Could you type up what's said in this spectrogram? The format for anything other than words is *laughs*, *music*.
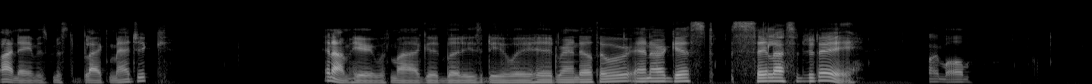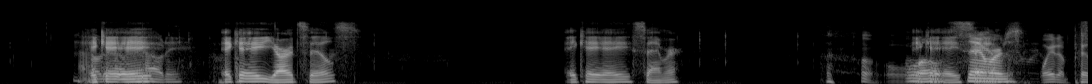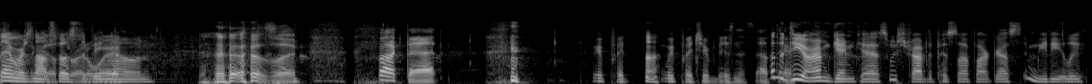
My name is Mr. Black Magic. And I'm here with my good buddies DOA hed Randall Thor and our guest Selas Jade, Hi, mom. Howdy, AKA howdy, howdy. aka Yard Sales, aka Sammer. *laughs* oh, Well, AKA Sam. Sammer's way to piss Sammer's not supposed guest to be away. known. *laughs* It's like, Fuck that. *laughs* we put Huh. we put your business out On the. DRM Gamecast, we strive to piss off our guests immediately.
